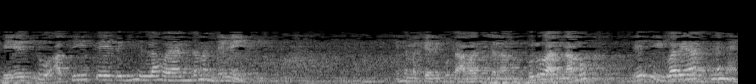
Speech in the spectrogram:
හේතු අතීතයට ගිහිල්ලා හොයන්නම නෙමෙයි. එහෙම කෙනෙකුට අවශ්‍ය නම් පුළුවන් නමුත් ඒක ඉවරයක් නැහැ.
